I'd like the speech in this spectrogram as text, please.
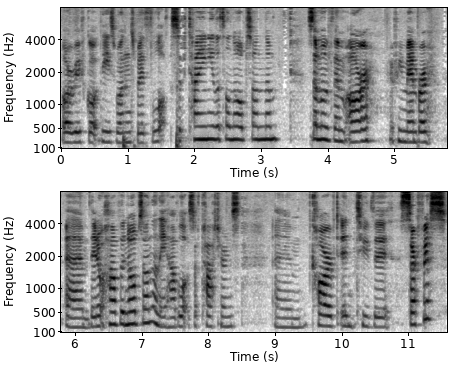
or we've got these ones with lots of tiny little knobs on them. Some of them are, if you remember, um, they don't have the knobs on them, they have lots of patterns um, carved into the surface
